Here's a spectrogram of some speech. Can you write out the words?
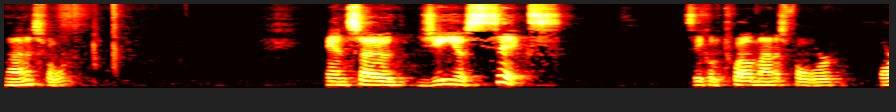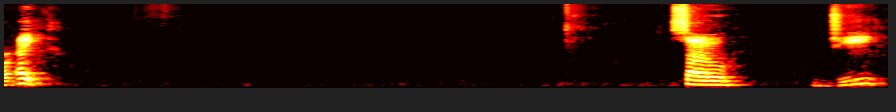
minus 4. And so g of 6 is equal to 12 minus 4, or 8. So g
